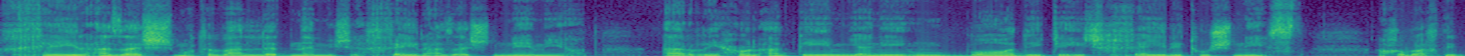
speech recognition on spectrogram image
خیر ازش متولد نمیشه خیر ازش نمیاد. الریح العقیم یعنی اون بادی که هیچ خیری توش نیست. آخه وقتی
